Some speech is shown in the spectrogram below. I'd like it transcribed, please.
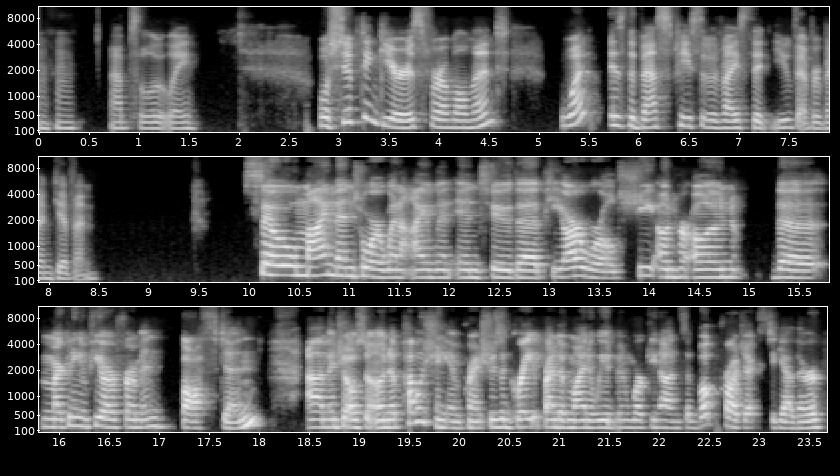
Mm-hmm. Absolutely. Well, shifting gears for a moment, what is the best piece of advice that you've ever been given? So my mentor, when I went into the PR world, she owned her own the marketing and PR firm in Boston. Um, and she also owned a publishing imprint. She was a great friend of mine, and we had been working on some book projects together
